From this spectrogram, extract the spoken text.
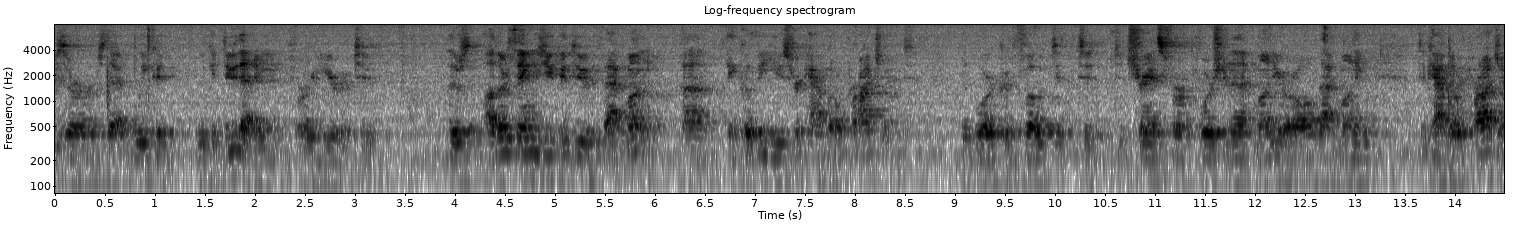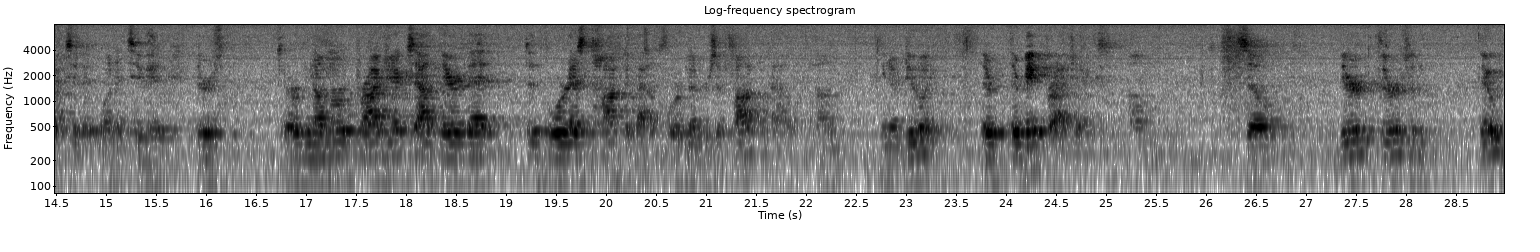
reserves that we could, we could do that for a year or two. There's other things you could do with that money. Uh, it could be used for capital projects. The board could vote to, to, to transfer a portion of that money or all of that money to capital projects if it wanted to. It- There's, there are a number of projects out there that the board has talked about, board members have talked about, um, you know, doing. They're, they're big projects. Um, So there, there's, a- those,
